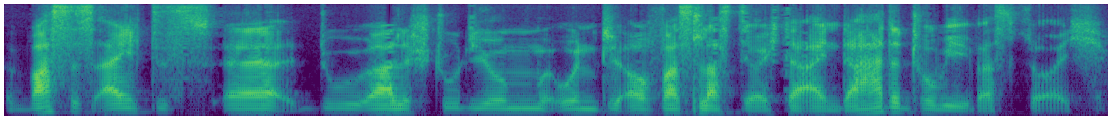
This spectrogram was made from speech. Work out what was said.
was ist eigentlich das äh, duale Studium und auf was lasst ihr euch da ein? Da hatte Tobi was für euch.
